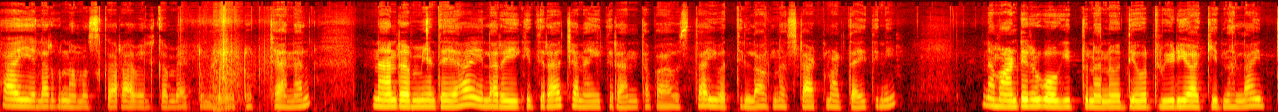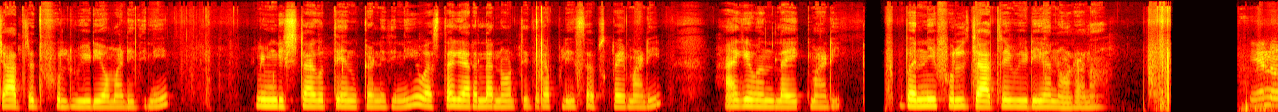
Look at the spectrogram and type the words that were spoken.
ಹಾಯ್ ಎಲ್ಲರಿಗೂ ನಮಸ್ಕಾರ. Welcome back to my YouTube channel ನಾನು ರಮ್ಯ ದಯ ಎಲ್ಲರೂ ಹೇಗಿದ್ದೀರಾ? ಚೆನ್ನಾಗಿದ್ದೀರಾ ಅಂತ ಭಾವಿಸ್ತಾ ಇವತ್ತಿನ ಲಾಗ್ನ ಸ್ಟಾರ್ಟ್ ಮಾಡ್ತಾ ಇದ್ದೀನಿ. ನಮ್ಮ ಆಂಟಿರ್ಗೆ ಹೋಗಿತ್ತು ನಾನು ದೇವ್ರದ್ದು ವೀಡಿಯೋ ಹಾಕಿದ್ನಲ್ಲ ಇದು ಜಾತ್ರೆದು ಫುಲ್ ವೀಡಿಯೋ ಮಾಡಿದ್ದೀನಿ. ನಿಮ್ಗೆ ಇಷ್ಟ ಆಗುತ್ತೆ ಅಂದ್ಕೊಂಡಿದ್ದೀನಿ ಹೊಸ್ದಾಗಿ ಯಾರೆಲ್ಲ ನೋಡ್ತಿದ್ದೀರಾ ಪ್ಲೀಸ್ ಸಬ್ಸ್ಕ್ರೈಬ್ ಮಾಡಿ. ಹಾಗೆ ಒಂದು ಲೈಕ್ ಮಾಡಿ. ಬನ್ನಿ ಫುಲ್ ಜಾತ್ರೆ ವೀಡಿಯೋ ನೋಡೋಣ. ಏನು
